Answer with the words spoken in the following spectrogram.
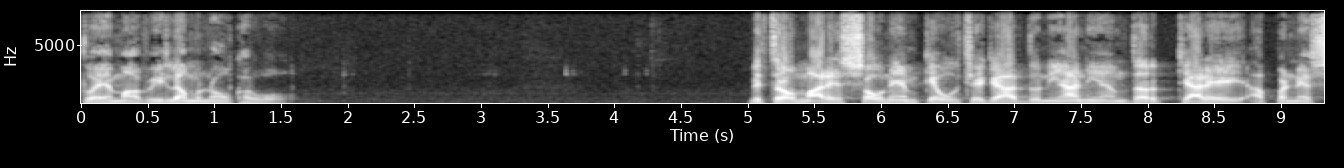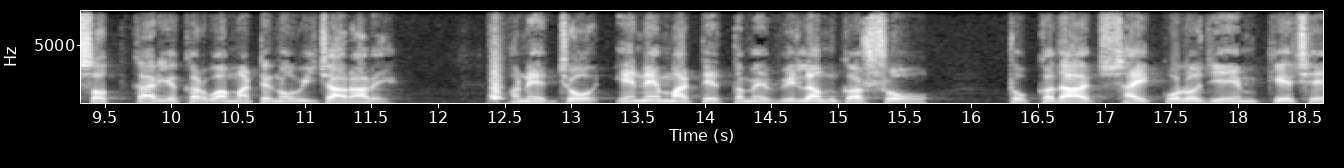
તો એમાં વિલંબ ન કરવો. મિત્રો, મારે સૌને એમ કહેવું છે કે આ દુનિયાની અંદર ક્યારેય આપણને સત્કાર્ય કરવા માટેનો વિચાર આવે. અને જો એને માટે તમે વિલંબ કરશો તો કદાચ સાયકોલોજી એમ કે છે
